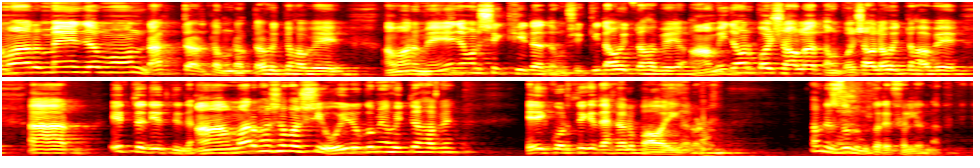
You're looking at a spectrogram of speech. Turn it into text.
আমার মেয়ে যেমন ডাক্তার, তেমন ডাক্তার হইতে হবে, আমার মেয়ে যেমন শিক্ষিতা, তেমন শিক্ষিতা হইতে হবে, আমি যেমন পয়সাওয়ালা, তেমন পয়সাওয়ালা হইতে হবে, আর ইত্যাদি ইত্যাদি, আমার ভাষাভাষী ওই রকমই হইতে হবে। এই করতে গিয়ে দেখাল পাওয়াই গেল না। আপনি জুলুম করে ফেললেন আপনি।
